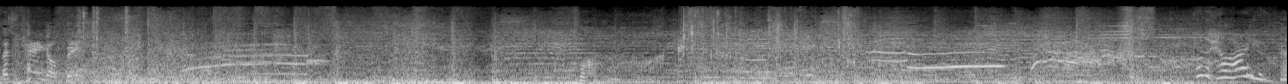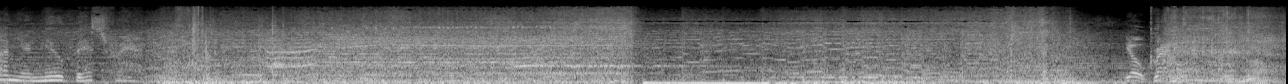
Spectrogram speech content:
Let's tango, bitch! Are you? I'm your new best friend. Yo, Granny!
